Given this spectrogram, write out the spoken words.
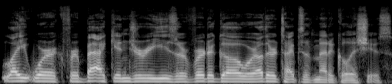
light work for back injuries or vertigo or other types of medical issues.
